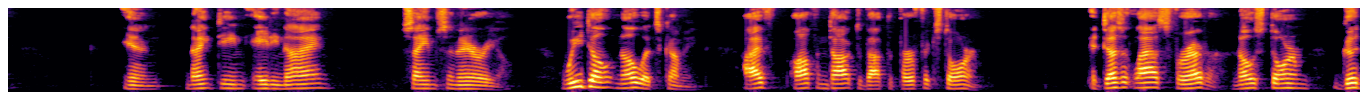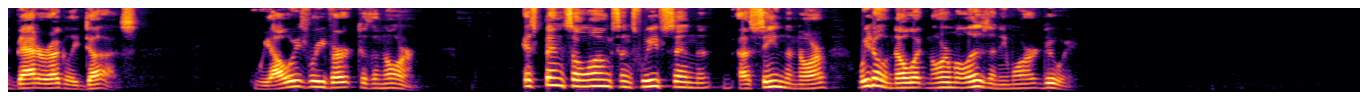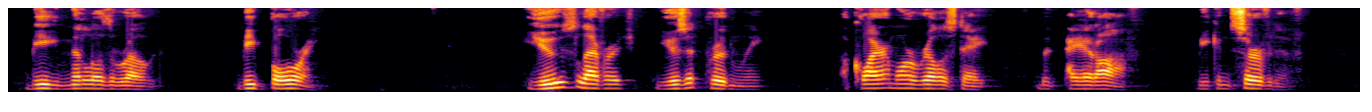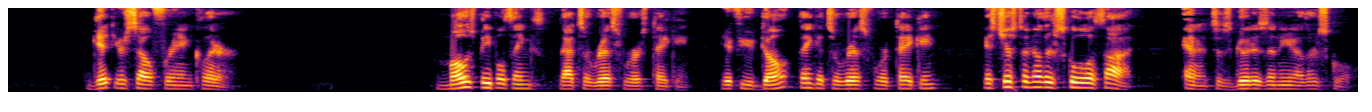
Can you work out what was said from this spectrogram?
in 1989, same scenario. We don't know what's coming. I've often talked about the perfect storm. It doesn't last forever. No storm, good, bad, or ugly, does. We always revert to the norm. It's been so long since we've seen, uh, seen the norm, we don't know what normal is anymore, do we? Be middle of the road. Be boring. Use leverage, use it prudently, acquire more real estate, but pay it off. Be conservative. Get yourself free and clear. Most people think that's a risk worth taking. If you don't think it's a risk worth taking, it's just another school of thought, and it's as good as any other school.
